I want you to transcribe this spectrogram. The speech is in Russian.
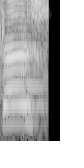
та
